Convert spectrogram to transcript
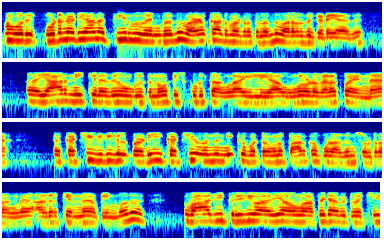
ஒரு உடனடியான தீர்வு என்பது வழக்காடு மன்றத்துல இருந்து வர்றது கிடையாது. யார் நீக்கினது? உங்களுக்கு நோட்டீஸ் கொடுத்தாங்களா இல்லையா? உங்களோட விளக்கம் என்ன? கட்சி விதிகள் படி கட்சியை வந்து நீக்கப்பட்டவங்கள பார்க்க கூடாதுன்னு சொல்றாங்களே அதற்கு என்ன அப்படின் போது வாதி பிரதிவாதி அவங்க அபிடாபிட் வச்சு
